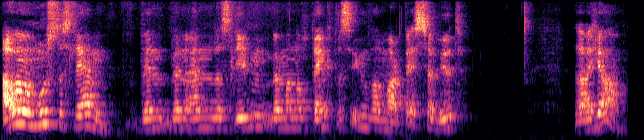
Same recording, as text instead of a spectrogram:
Aber man muss das lernen. Wenn, wenn einem das Leben, wenn man noch denkt, dass irgendwann mal besser wird, sage ich ja,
